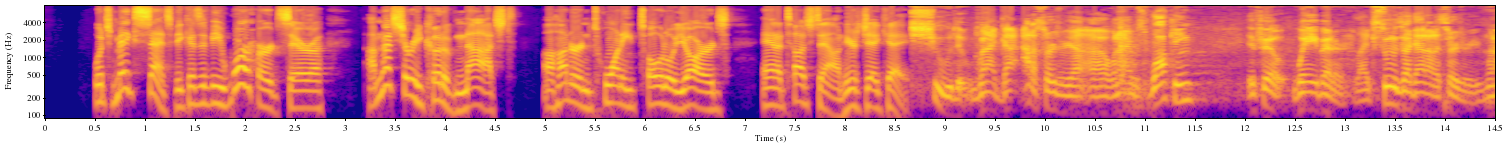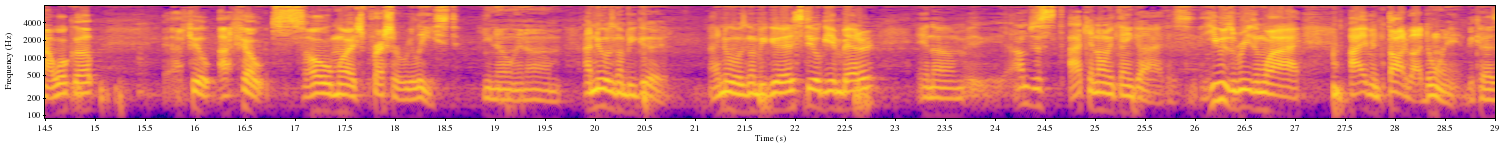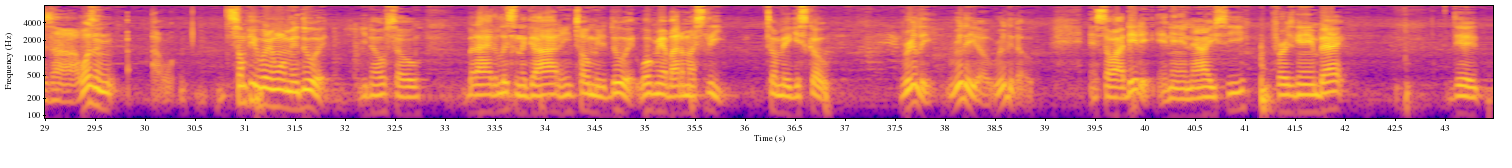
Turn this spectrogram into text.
which makes sense because if he were hurt, Sarah, I'm not sure he could have notched 120 total yards and a touchdown. Here's JK. Shoot, when I got out of surgery, uh, when I was walking, it felt way better. Like as soon as I got out of surgery, when I woke up, I felt I felt so much pressure released, you know, and um, I knew it was gonna be good. I knew it was going to be good. It's still getting better. And um, I'm just, I can only thank God because He was the reason why I even thought about doing it because uh, I wasn't, I, some people didn't want me to do it, you know, so, but I had to listen to God and He told me to do it. Woke me up out of my sleep, told me to get scoped. Really, really though, really though. And so I did it. And then now you see, first game back, did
